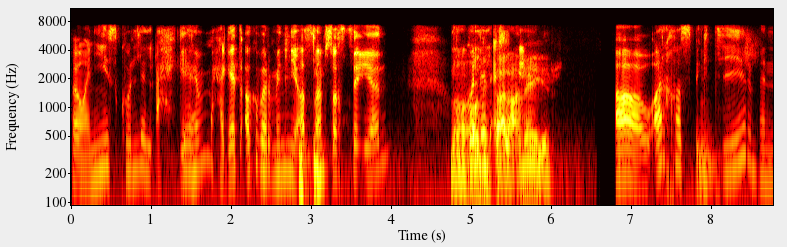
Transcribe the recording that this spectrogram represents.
فوانيس كل الأحجام حاجات أكبر مني أصلا شخصيا. آه بتاع العماير. آه وأرخص مم. بكتير من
